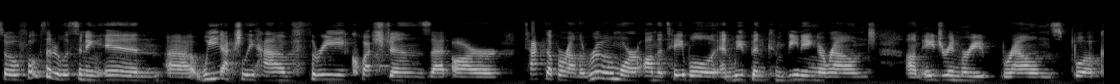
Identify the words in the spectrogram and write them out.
so, folks that are listening in, uh, we actually have three questions that are tacked up around the room or on the table, and we've been convening around um, Adrienne Maree Brown's book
